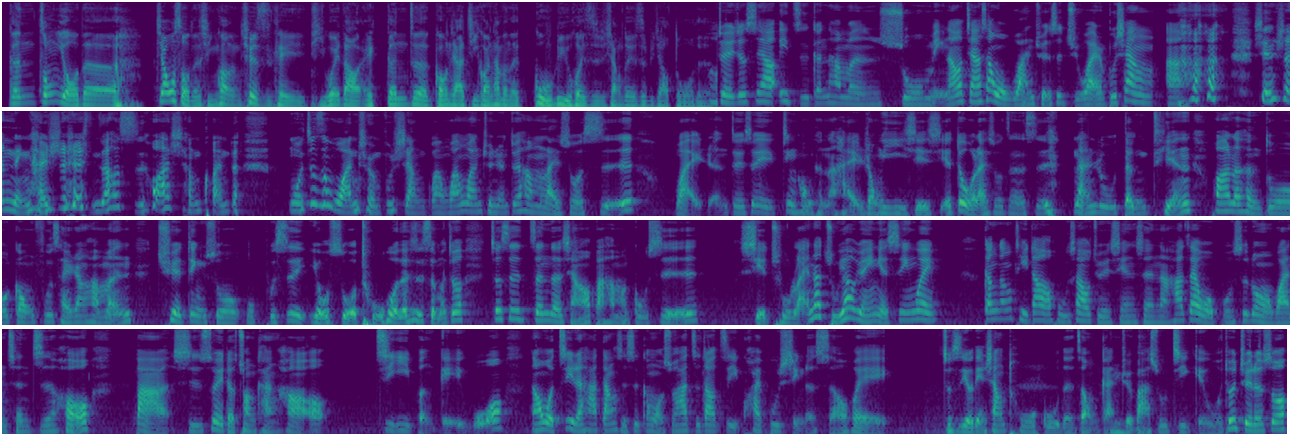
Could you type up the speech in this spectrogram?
跟中油的交手的情况，确实可以体会到，哎，跟这个公家机关他们的顾虑会是相对是比较多的。对，就是要一直跟他们说明，然后加上我完全是局外人，不像啊 先生您还是你知道实话相关的，我就是完全不相关，完完全全对他们来说是。外人对，所以晋弘可能还容易一些些。对我来说，真的是 难如登天，花了很多功夫才让他们确定说我不是有所图或者是什么，就就是真的想要把他们故事写出来。那主要原因也是因为刚刚提到胡少觉先生啊，他在我博士论文完成之后，把十岁的创刊号记忆本给我，然后我记得他当时是跟我说，他知道自己快不行的时候会。就是有点像托孤的这种感觉，把书寄给我，就觉得说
